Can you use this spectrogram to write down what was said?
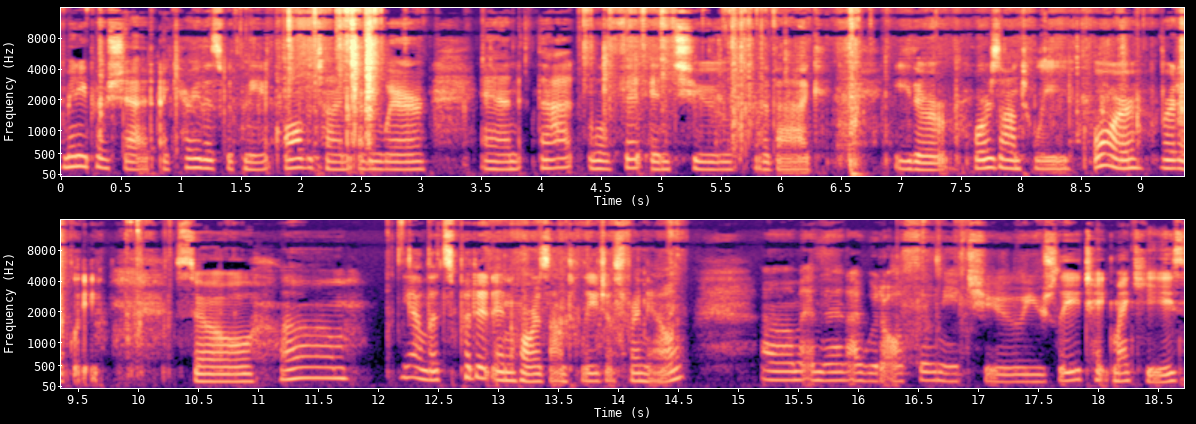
mini pochette. I carry this with me all the time, everywhere. And that will fit into the bag either horizontally or vertically. So, um, yeah, let's put it in horizontally just for now. Um, and then I would also need to usually take my keys,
